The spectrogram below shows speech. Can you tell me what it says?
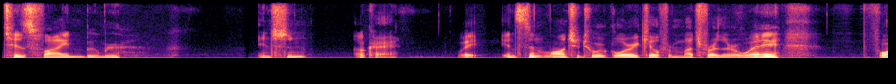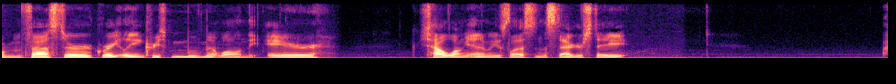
Tis fine, boomer. Instant. Okay. Wait. Instant launch into a glory kill from much further away. Perform them faster. Greatly increase movement while in the air. How long enemies last in the stagger state.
